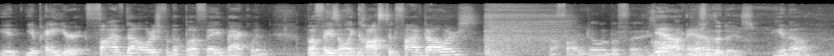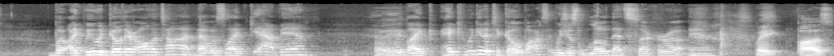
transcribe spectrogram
You you pay your five dollars for the buffet back when buffets only costed five dollars. A five dollar buffet. Yeah, Those man. are the days. You know, but like we would go there all the time. That was like, yeah, man. Hell yeah. we'd like, hey, can we get a to-go box? And we just load that sucker up, man. Wait, pause.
